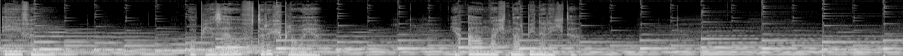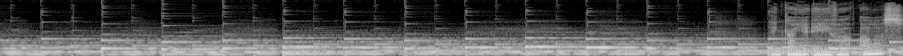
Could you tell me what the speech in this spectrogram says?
Even op jezelf terugplooien. Naar binnen richten. En kan je even alles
